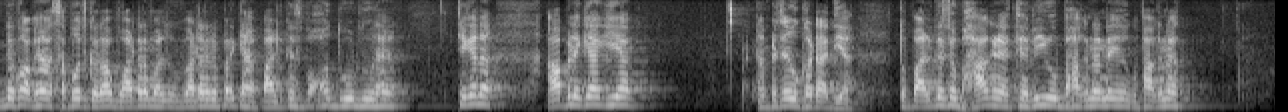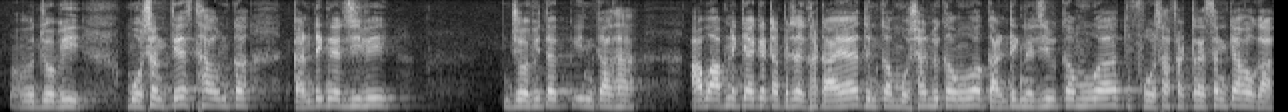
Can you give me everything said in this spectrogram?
देखो, अब यहाँ सपोज़ करो, आप वाटर वाटर पेपर के यहाँ पार्टिकल्स बहुत दूर दूर हैं, ठीक है ना? आपने क्या किया? टेम्परेचर को घटा दिया। तो पार्टिकल्स जो भाग रहे थे अभी वो भागना नहीं, भागना, जो भी मोशन तेज था उनका। कांटिक एनर्जी भी जो अभी तक इनका था अब आपने क्या किया टेम्परेचर घटाया है तो इनका मोशन भी कम हुआ कांटिक एनर्जी भी कम हुआ तो फोर्स ऑफ़ अट्रैक्शन क्या होगा?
